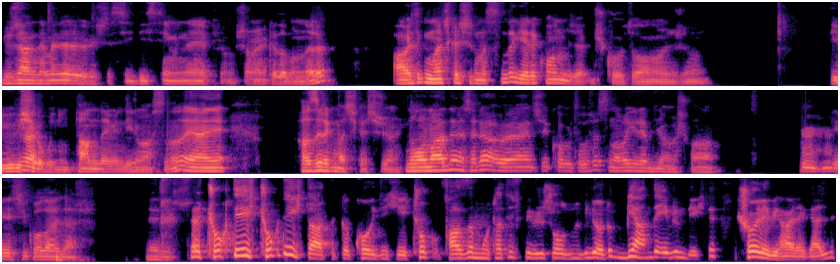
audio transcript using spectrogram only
düzenlemelere göre işte CDC mi ne yapıyormuş Amerika'da bunları. Artık maç kaçırmasında gerek olmayacakmış Covid olan oyuncunun. Gibi bir şey Evet. okudum. Tam da emin değilim aslında da. Yani hazırlık maçı kaçırıyormuş. Normalde mesela öğrenci Covid olursa sınava girebiliyormuş falan. Hı hı. Değişik olaylar. Ne diyorsun? Evet, çok değiş çok değişti artık Covid'in şeyi. Çok fazla mutatif bir virüs olduğunu biliyorduk. Bir anda evrim değişti. Şöyle bir hale geldi.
